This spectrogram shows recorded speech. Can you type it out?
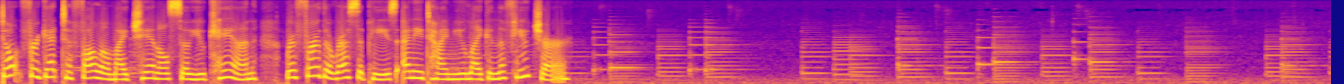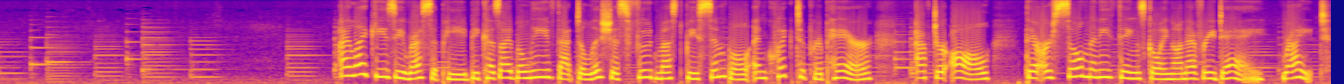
Don't forget to follow my channel so you can refer the recipes anytime you like in the future. I like easy recipe because I believe that delicious food must be simple and quick to prepare. After all, there are so many things going on every day, right?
